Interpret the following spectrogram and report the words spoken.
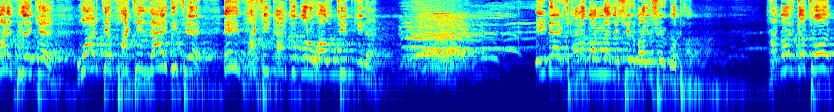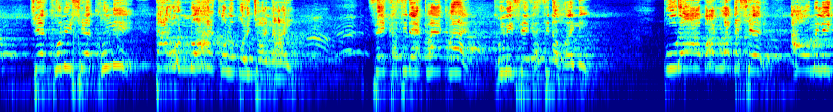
মারে ফেলেছে। যে ফাঁসির রায় দিছে, এই ফাঁসি কার্যকর হওয়া উচিত কিনা? এইটাই সারা বাংলাদেশের মানুষের কথা। আমার কাছে যে খুনি, সে খুনি, তার অন্য আর কোনো পরিচয় নাই। শেখ হাসিনা একলা একলায় খুনি শেখ হাসিনা হয়নি। পুরা বাংলাদেশের আওয়ামী লীগ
